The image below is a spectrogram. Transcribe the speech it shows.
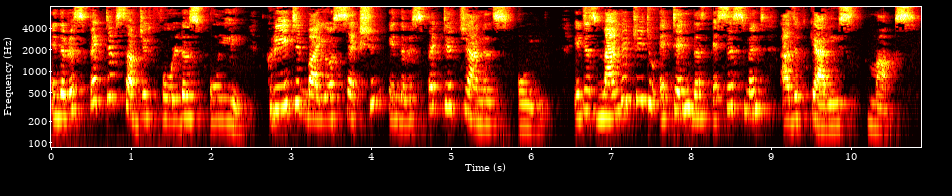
in the respective subject folders only created by your section in the respective channels only. It is mandatory to attend the assessment as it carries marks.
